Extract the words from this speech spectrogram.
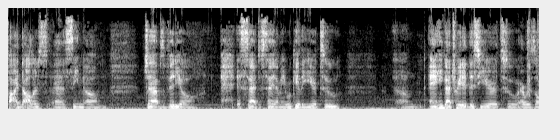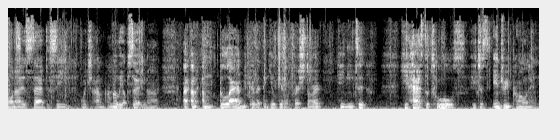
$5, as seen um, Jab's video, is sad to say. I mean, rookie of the year too. Um, and he got traded this year to Arizona It's sad to see, which I'm, I'm really upset, you know. I, I'm glad because I think he'll get a fresh start. He needs it he has the tools. He's just injury prone and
